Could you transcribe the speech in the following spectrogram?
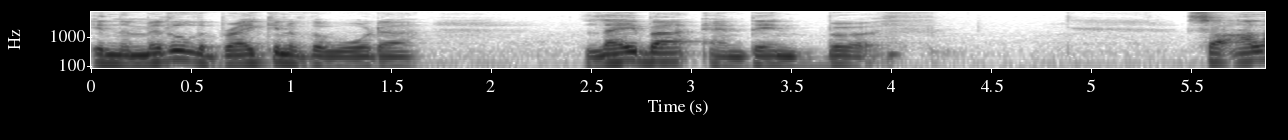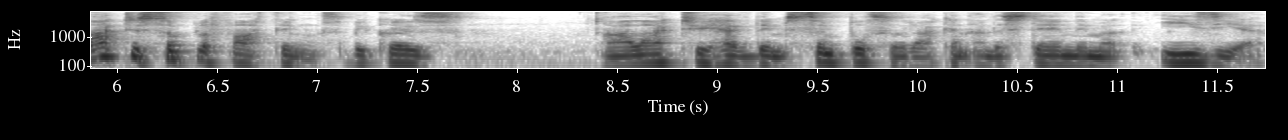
in the middle, the breaking of the water, labor, and then birth. So I like to simplify things because I like to have them simple so that I can understand them easier.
